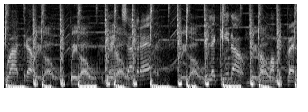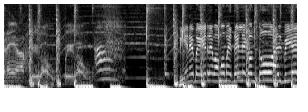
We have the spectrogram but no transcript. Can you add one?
994. Pegao, pegao, De 11 a 3. pegao, Dile Kino, como mi perreo. pegao, pegao. Viene PR, vamos a meterle con todo al viernes.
